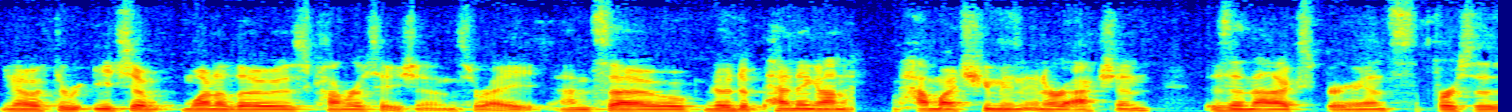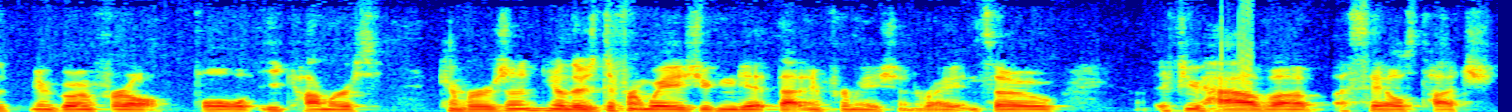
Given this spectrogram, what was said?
you know through each of one of those conversations, right? And so you know, depending on how much human interaction is in that experience versus you know going for a full e-commerce conversion, you know, there's different ways you can get that information, right? And so if you have a, a sales touch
